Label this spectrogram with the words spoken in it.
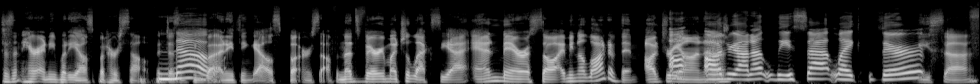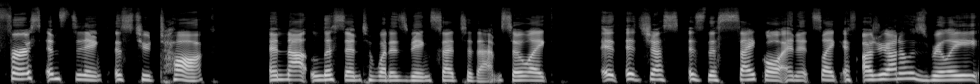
doesn't hear anybody else but herself and doesn't think No. about anything else but herself. And that's very much Alexia and Marysol. I mean, a lot of them. Adriana, Au- Adriana, Lisa, like their Lisa. first instinct is to talk and not listen to what is being said to them. So like it it just is this cycle and it's like if Adriana was really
